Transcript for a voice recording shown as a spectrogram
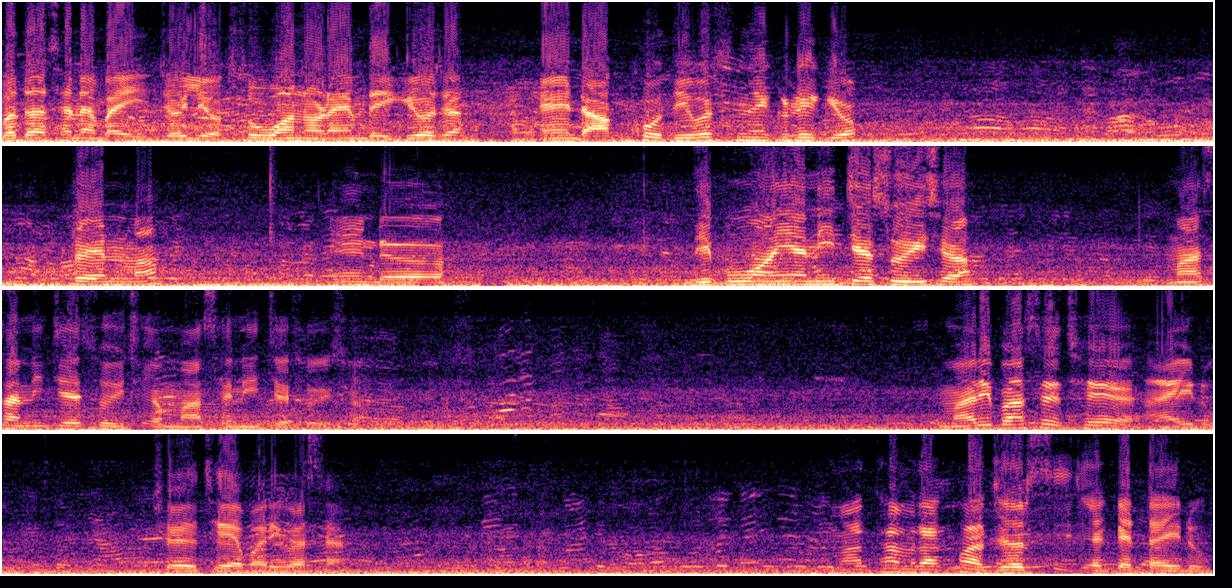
બધા છે ને ભાઈ, જોઈ લ્યો, સુવાનો ટાઈમ થઈ ગયો છે એન્ડ આખો દિવસ નીકળી ગયો ટ્રેનમાં. એન્ડ દીપુ અહીંયા નીચે સૂઈ છે. માસા નીચે સૂઈ છે, માસે નીચે સૂઈ છે. મારી પાસે છે આયરું છે છે મારી પાસે. માથામાં રાખવા જર્સી જેકેટ આયરું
